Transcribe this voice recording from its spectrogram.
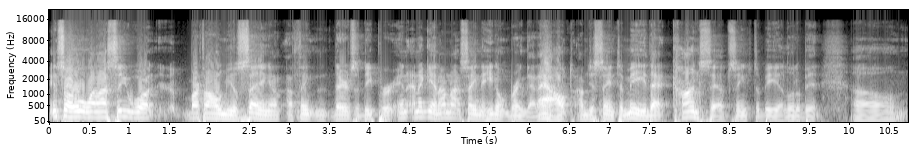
And so when I see what Bartholomew is saying, I, I, think there's a deeper, and, and again, I'm not saying that he don't bring that out. I'm just saying to me that concept seems to be a little bit um,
